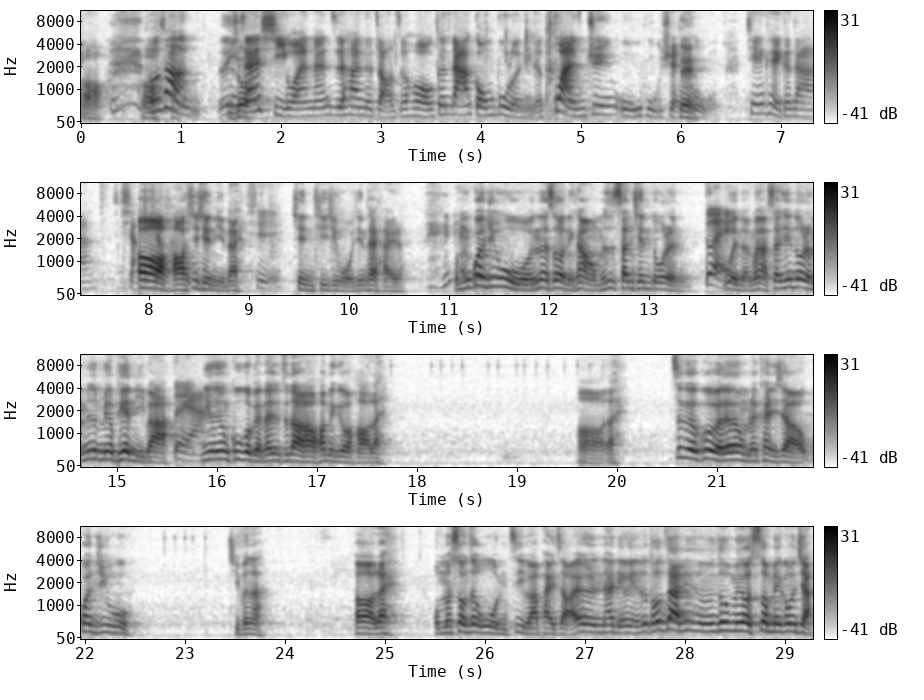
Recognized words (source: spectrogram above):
啊，通常你在洗完男子汉的澡之后，跟大家公布了你的冠军五虎选股，今天可以跟大家。哦，好，谢谢你来，是，谢谢你提醒我，我今天太嗨了。我们冠军我那时候你看，我们是三千多人问的，没有三千多人，没有没有骗你吧？对啊，你有用 Google 表单就知道了，画面给我，好来。哦，来，这个 Google 表单我们来看一下，冠军五几分啊？哦，来，我们送这五，你自己把它拍照。还有人还留言说，投资人你怎么都没有送，没跟我讲，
